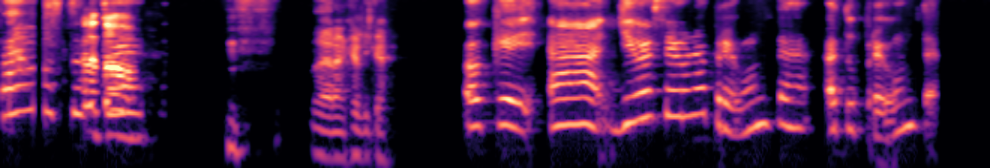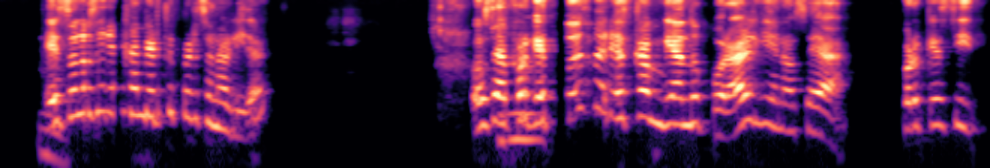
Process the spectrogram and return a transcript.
Vamos, tú. Todo. A ver, Angélica. Ok, ah, yo iba a hacer una pregunta a tu pregunta. Mm. ¿Eso no sería cambiar tu personalidad? O sea, porque tú estarías cambiando por alguien, o sea, porque si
